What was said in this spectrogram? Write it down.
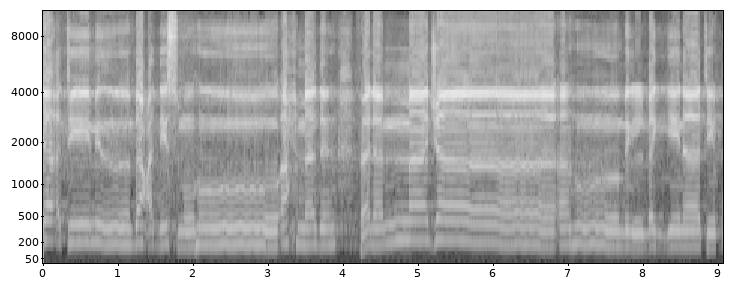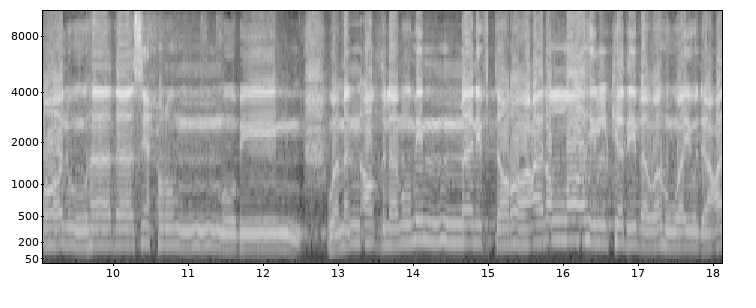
يأتي من بعد اسمه أحمد فلما جاءهم بالبينات قالوا هذا سحر مبين ومن أظلم ممن افترى على الله الكذب وهو يدعى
